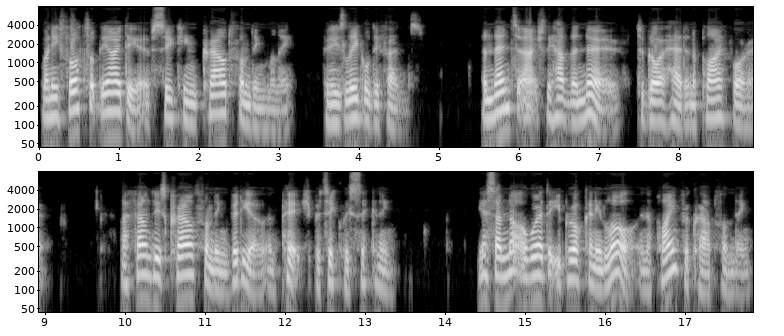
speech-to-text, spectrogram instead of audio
when he thought up the idea of seeking crowd-funding money for his legal defence, and then to actually have the nerve to go ahead and apply for it. I found his crowdfunding video and pitch particularly sickening. Yes, I'm not aware that he broke any law in applying for crowdfunding,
